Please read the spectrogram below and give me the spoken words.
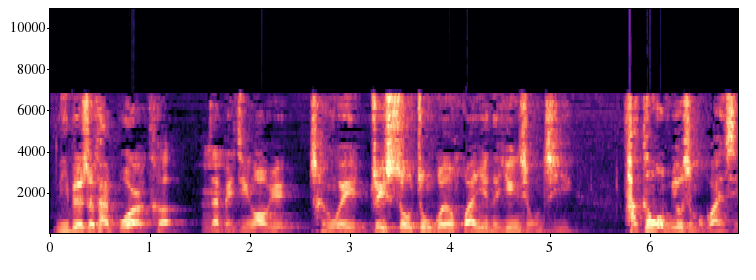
你比如说看博尔特在北京奥运成为最受中国人欢迎的英雄之一，他跟我们有什么关系？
